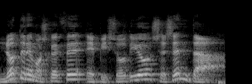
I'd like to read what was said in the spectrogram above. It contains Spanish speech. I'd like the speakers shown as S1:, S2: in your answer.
S1: No tenemos jefe, episodio 60.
